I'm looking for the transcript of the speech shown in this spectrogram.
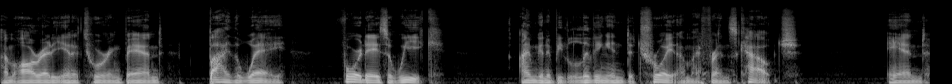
I'm already in a touring band. By the way, four days a week, I'm going to be living in Detroit on my friend's couch. and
